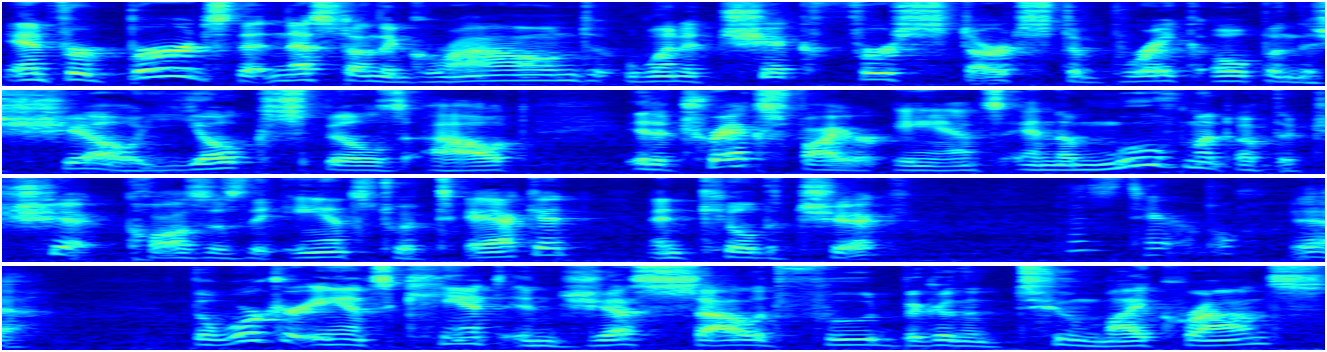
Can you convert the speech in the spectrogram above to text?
And for birds that nest on the ground, when a chick first starts to break open the shell, yolk spills out, it attracts fire ants, and the movement of the chick causes the ants to attack it and kill the chick. That's terrible. Yeah. The worker ants can't ingest solid food bigger than 2 microns.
